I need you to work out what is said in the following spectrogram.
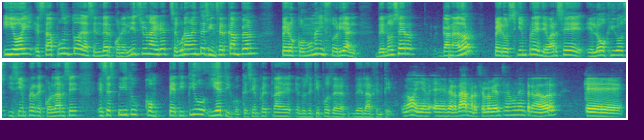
Y hoy está a punto de ascender con el Leeds United, seguramente sin ser campeón, pero con una historial de no ser ganador, pero siempre llevarse elogios y siempre recordarse ese espíritu competitivo y ético que siempre trae en los equipos de, de la Argentina. No, y es verdad, Marcelo Bielsa es un entrenador que,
